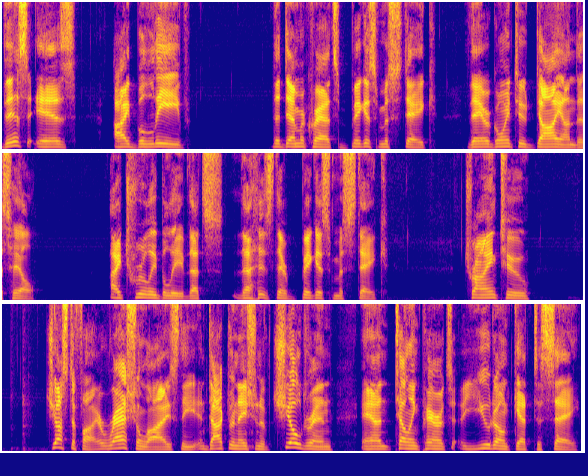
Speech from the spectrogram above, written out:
This is, I believe, the Democrats' biggest mistake. They are going to die on this hill. I truly believe that's that is their biggest mistake. Trying to justify or rationalize the indoctrination of children and telling parents you don't get to say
